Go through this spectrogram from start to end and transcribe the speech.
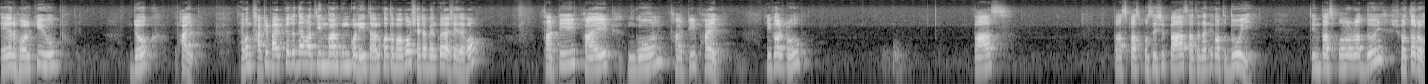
এর হোল কিউব যোগ ফাইভ এখন থার্টি ফাইভকে যদি আমরা তিনবার গুণ করি, তাহলে কত পাবো? সেটা বের করে আসি, দেখো। থার্টি ফাইভ গুণ থার্টি ফাইভ ইকাল টু পাঁচ পাঁচ পাঁচ পঁচিশের পাঁচ, হাতে থাকে কত? দুই। তিন পাঁচ পনেরো আর দুই, সতেরো।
